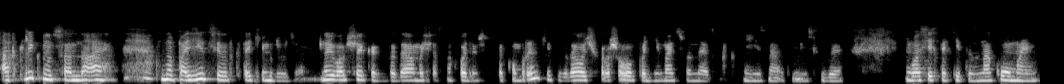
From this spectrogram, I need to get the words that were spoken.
откликнуться на, на позиции вот к таким людям. Ну и вообще, как бы, да, мы сейчас находимся в таком рынке, когда очень хорошо поднимать свой нетворк. Я не знаю, там, если вы, у вас есть какие-то знакомые,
